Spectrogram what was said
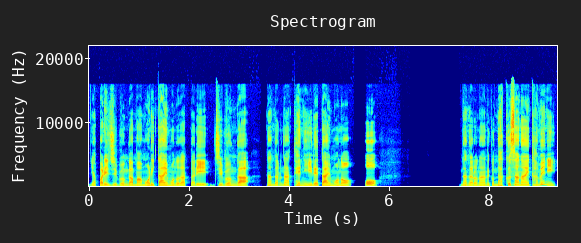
やっぱり自分が守りたいものだったり自分がなんだろうな手に入れたいものをなんだろうななくさないために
